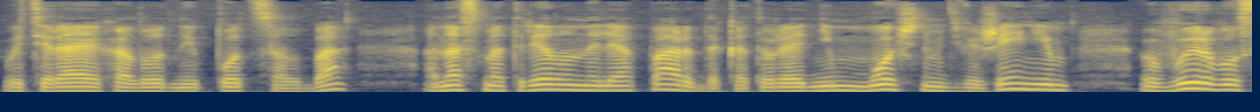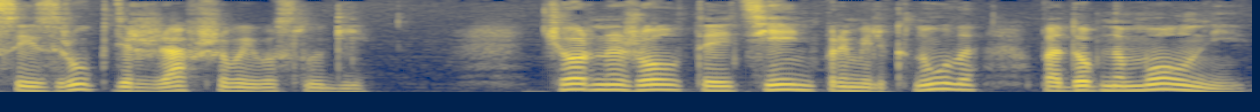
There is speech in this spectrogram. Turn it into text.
Вытирая холодный пот со лба, она смотрела на леопарда, который одним мощным движением вырвался из рук державшего его слуги. Черно-желтая тень промелькнула, подобно молнии,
